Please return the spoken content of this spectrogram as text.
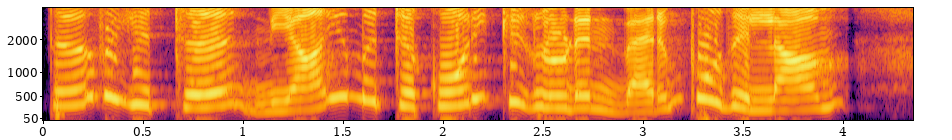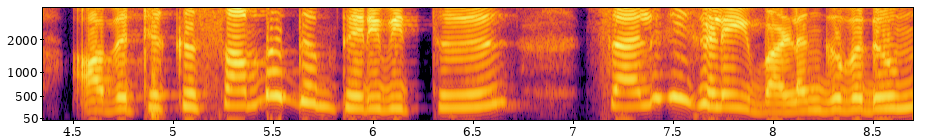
தேவையற்ற நியாயமற்ற கோரிக்கைகளுடன் வரும்போதெல்லாம் அவற்றுக்கு சம்பந்தம் தெரிவித்து சலுகைகளை வழங்குவதும்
